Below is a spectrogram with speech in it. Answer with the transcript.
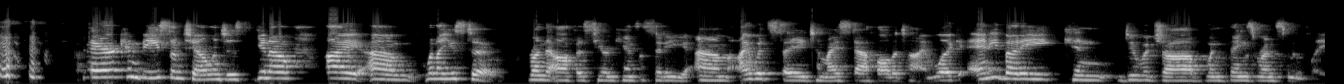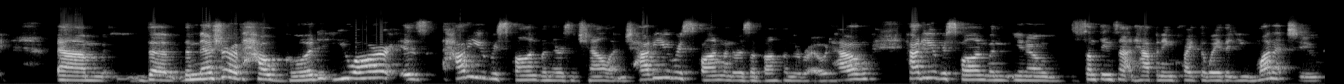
there can be some challenges. You know, I, um, when I used to run the office here in Kansas City, um, I would say to my staff all the time, look, anybody can do a job when things run smoothly. Um, the the measure of how good you are is how do you respond when there's a challenge? How do you respond when there's a bump in the road? How how do you respond when you know something's not happening quite the way that you want it to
